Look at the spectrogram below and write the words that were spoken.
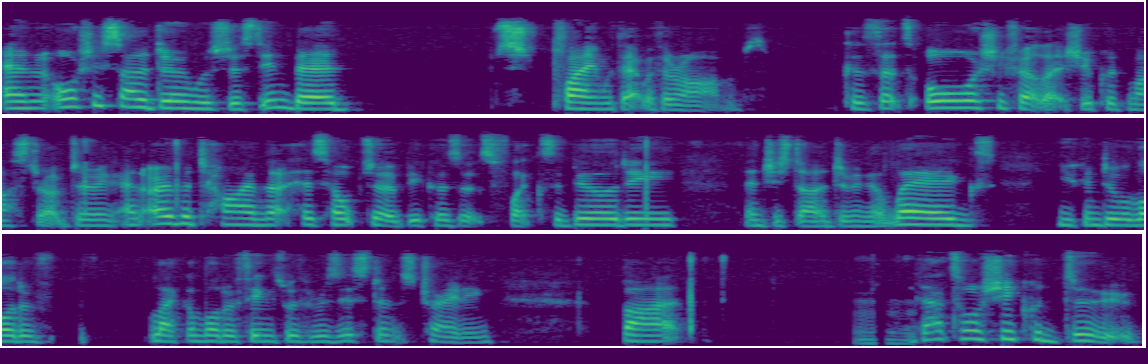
and all she started doing was just in bed playing with that with her arms because that's all she felt like she could muster up doing. And over time, that has helped her because it's flexibility. Then she started doing her legs. You can do a lot of like a lot of things with resistance training, but mm-hmm. that's all she could do.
